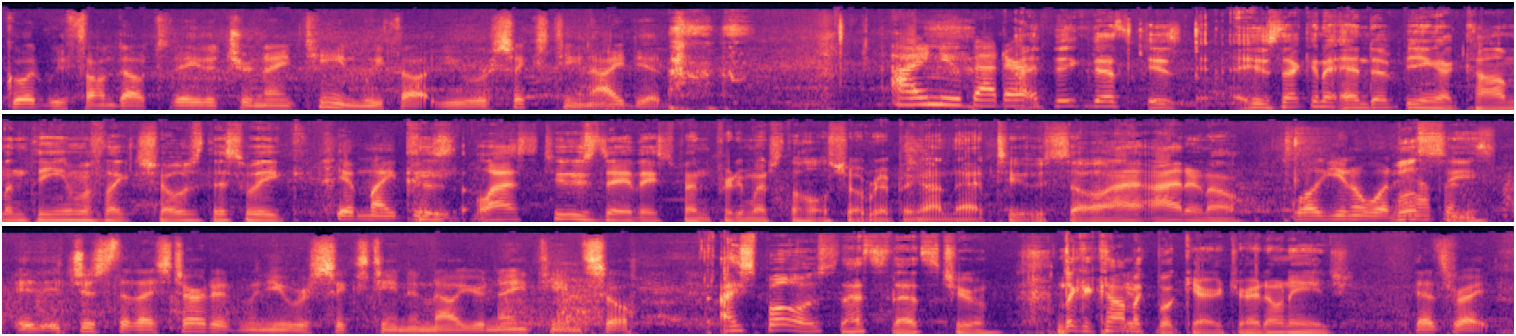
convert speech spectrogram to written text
Good. We found out today that you're 19. We thought you were 16. I did. I knew better. I think that's is is that going to end up being a common theme of like shows this week? It might be. Because last Tuesday they spent pretty much the whole show ripping on that too. So I I don't know. Well, you know what We'll happens? see. It, it's just that I started when you were 16 and now you're 19. So I suppose that's that's true. I'm like a comic book character. I don't age. that's right.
